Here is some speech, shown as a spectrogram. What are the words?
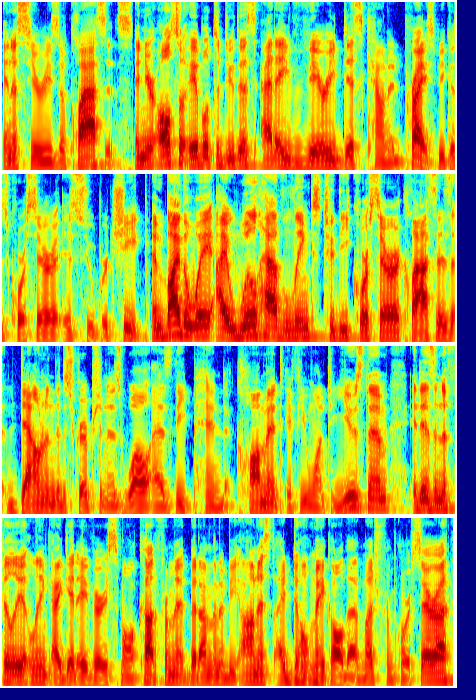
in a series of classes. And you're also able to do this at a very discounted price because Coursera is super cheap. And by the way, I will have links to the Coursera classes down in the description as well as the pinned comment if you want to use them. It is an affiliate link. I get a very small cut from it, but I'm gonna be honest, I don't make all that much from Coursera.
